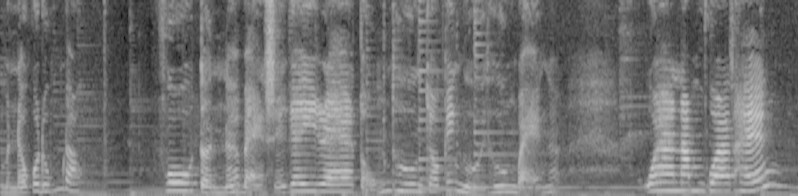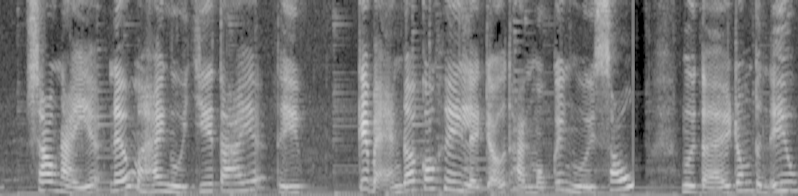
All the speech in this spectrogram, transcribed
mình đâu có đúng đâu vô tình á, bạn sẽ gây ra tổn thương cho cái người thương bạn á. qua năm qua tháng sau này á, nếu mà hai người chia tay á, thì cái bạn đó có khi lại trở thành một cái người xấu người tệ trong tình yêu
